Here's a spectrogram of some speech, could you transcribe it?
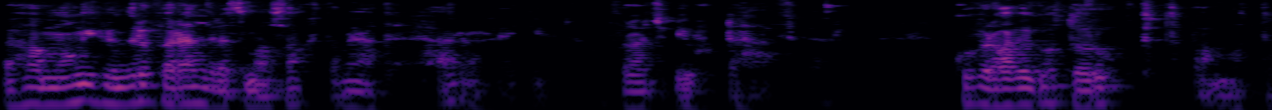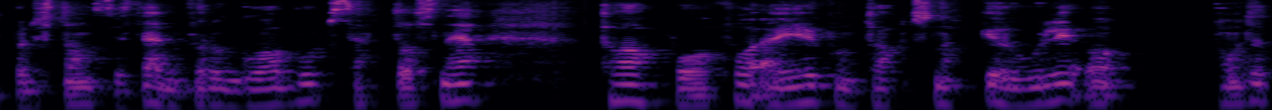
Og jeg har mange hundre foreldre som har sagt til meg at herregud, hvorfor har ikke vi gjort det her før? Hvorfor har vi gått og ropt på en måte på distanse istedenfor å gå bort, sette oss ned, ta på, få øyekontakt, snakke rolig og på en måte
